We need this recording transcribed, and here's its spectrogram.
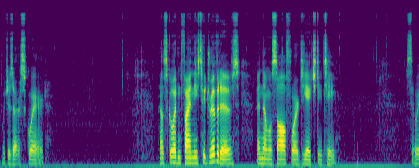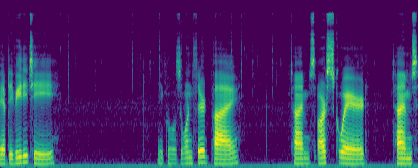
which is r squared. Now let's go ahead and find these two derivatives, and then we'll solve for dh dt. So we have dv dt equals 1 third pi times r squared times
